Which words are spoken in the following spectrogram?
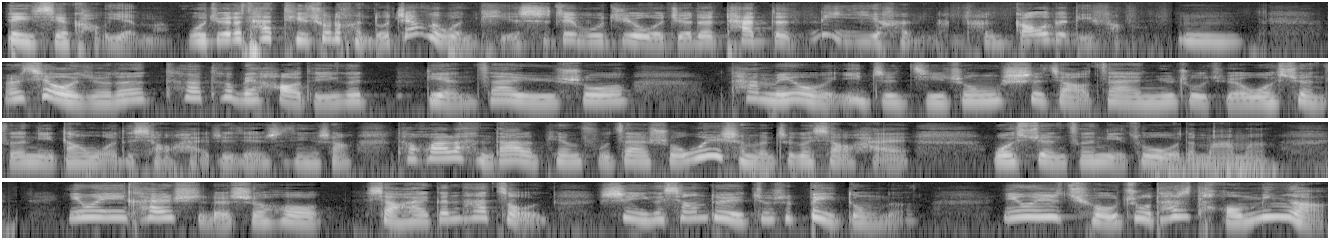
这些考验吗？我觉得他提出了很多这样的问题，是这部剧我觉得它的利益很很高的地方。嗯，而且我觉得他特别好的一个。点在于说，他没有一直集中视角在女主角“我选择你当我的小孩”这件事情上，他花了很大的篇幅在说为什么这个小孩我选择你做我的妈妈。因为一开始的时候，小孩跟他走是一个相对就是被动的，因为是求助，他是逃命啊，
